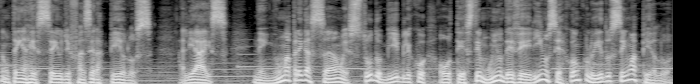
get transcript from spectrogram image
Não tenha receio de fazer apelos. Aliás, nenhuma pregação, estudo bíblico ou testemunho deveriam ser concluídos sem um apelo.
